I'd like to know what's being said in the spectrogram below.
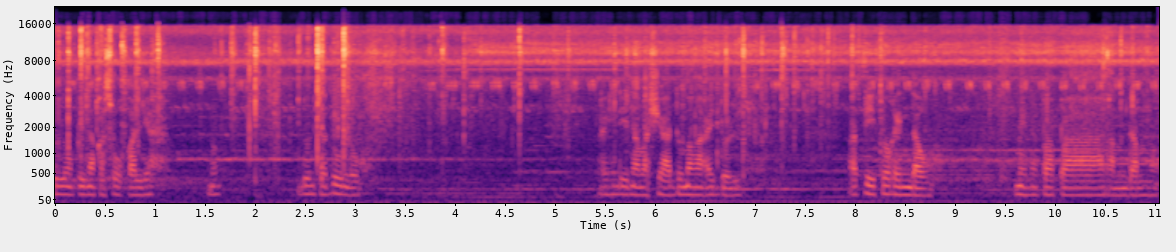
dito yung pinakasukal ya, no? Doon sa dulo. Ay hindi na masyado mga idol. At dito rin daw may nagpaparamdam no.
